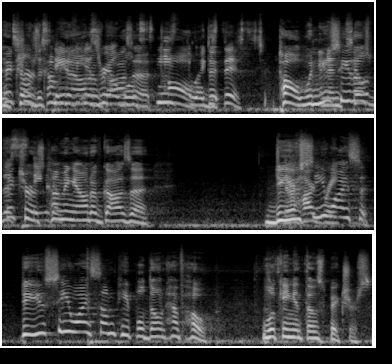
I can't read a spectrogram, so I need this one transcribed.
pictures the coming state out of Gaza. cease Tal, to exist. Tal, when you see those pictures coming out of Gaza, do you see why? Do you see why some people don't have hope looking at those pictures?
